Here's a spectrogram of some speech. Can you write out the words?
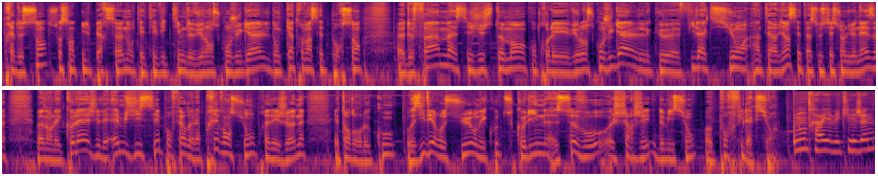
près de 160 000 personnes ont été victimes de violences conjugales, dont 87% de femmes. C'est justement contre les violences conjugales que Filaction intervient. Cette association lyonnaise dans les collèges MJC pour faire de la prévention auprès des jeunes et tordre le cou aux idées reçues. On écoute Colline Sevaux, chargée de mission pour Filaction. Nous, on travaille avec les jeunes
